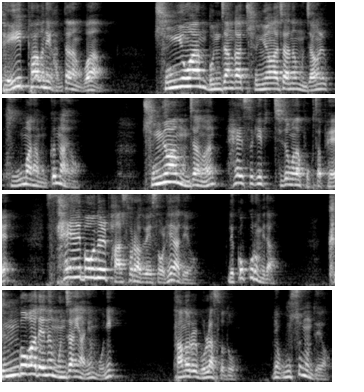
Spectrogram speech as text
대입학은 간단한 거야. 중요한 문장과 중요하지 않은 문장을 구만 하면 끝나요. 중요한 문장은 해석이 지정보다 복잡해. 세 번을 봐서라도 해석을 해야 돼요. 근데 거꾸로입니다. 근거가 되는 문장이 아니면 뭐니? 단어를 몰랐어도 그냥 웃으면 돼요.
